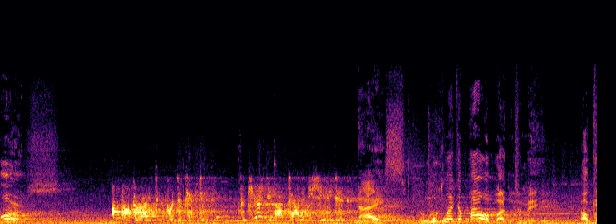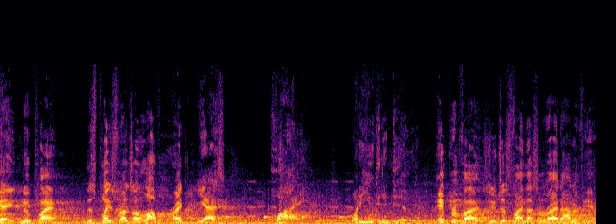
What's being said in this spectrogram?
Course. Unauthorized input detected. Security lockdown initiated. Nice. It looked like a power button to me. Okay, new plan. This place runs on lava, right? Yes? Why? What are you gonna do? Improvise. You just find us a ride out of here.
